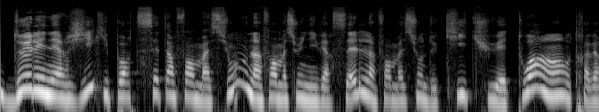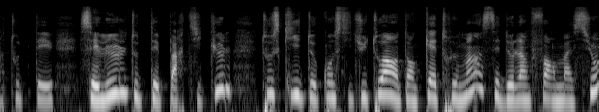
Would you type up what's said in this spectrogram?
de l'énergie qui porte cette information, l'information universelle, l'information de qui tu es toi, hein, au travers toutes tes cellules, toutes tes particules, tout ce qui te constitue toi en tant qu'être humain, c'est de l'information.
